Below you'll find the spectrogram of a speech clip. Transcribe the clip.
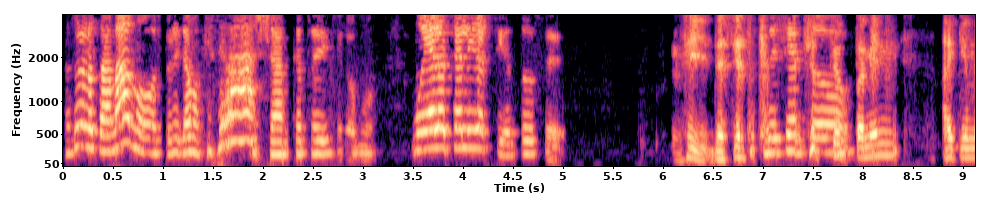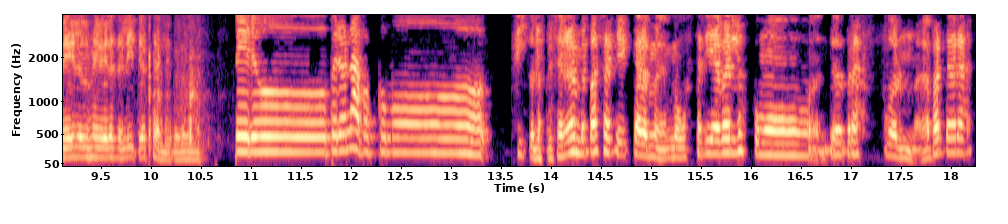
nosotros los amamos, pero necesitamos que se vayan, ¿cachai? Dice como, muy a lo Charlie García, entonces Sí, de cierto. De cierto. También hay que medir los niveles de litio pero... Pero, pero nada, pues como... Sí, con los prisioneros me pasa que, claro, me, gustaría verlos como de otra forma. Aparte ahora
